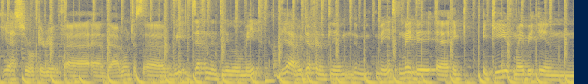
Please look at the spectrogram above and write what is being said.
Yeah, sure, Kirill. Uh, and I want to. Uh, we definitely will meet. Yeah, we definitely meet. Maybe uh, in in Kiev, maybe in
